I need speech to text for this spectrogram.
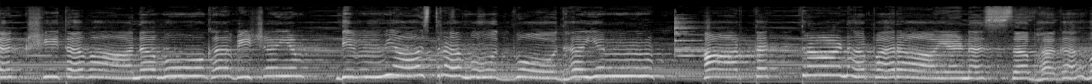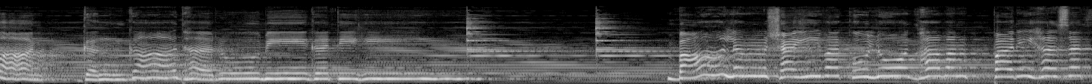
रक्षितवानमोघविषयं दिव्यास्त्रमुद्बोधयन्। आर्तत्राणपरायणः स भगवान् गङ्गाधरो गतिः। बालं शैवकुलोद्भवं परिहसत्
